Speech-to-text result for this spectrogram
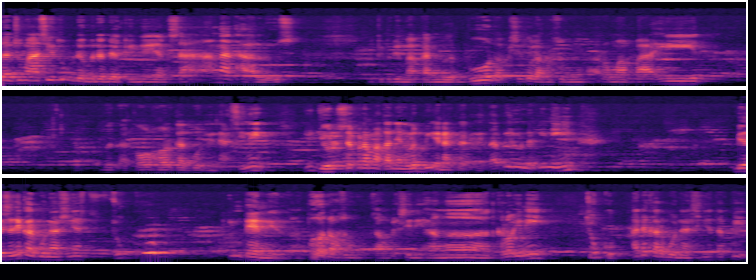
Kemudian cumasi itu benar-benar dagingnya yang sangat halus. Begitu dimakan melebur, habis itu langsung aroma pahit, beralkohol, karbonasi. Ini jujur saya pernah makan yang lebih enak dari ini. Tapi ini biasanya karbonasinya cukup intens gitu. Langsung sampai sini hangat. Kalau ini cukup, ada karbonasinya tapi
